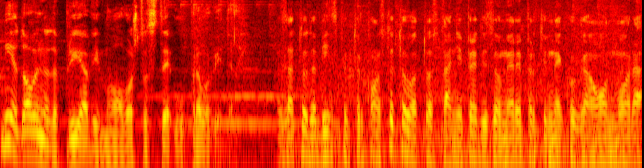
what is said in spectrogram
Nije dovoljno da prijavimo ovo što ste upravo videli. Zato da bi inspektor konstatovao to stanje predizao mere protiv nekoga, on mora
